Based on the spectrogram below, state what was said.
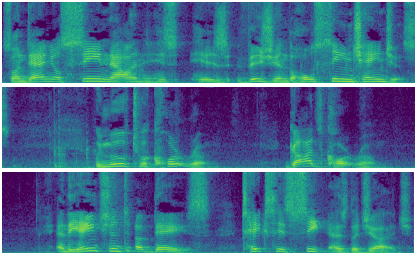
So in Daniel's scene now, in his, his vision, the whole scene changes. We move to a courtroom, God's courtroom. And the Ancient of Days takes his seat as the judge.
